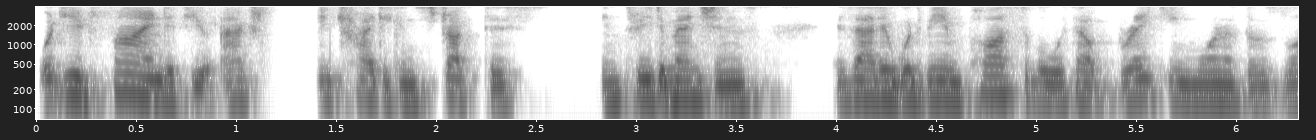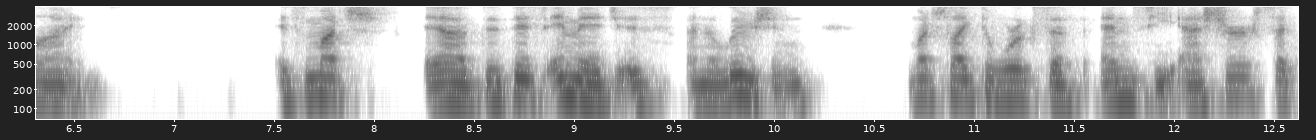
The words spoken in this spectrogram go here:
What you'd find if you actually try to construct this in three dimensions is that it would be impossible without breaking one of those lines. It's much, uh, this image is an illusion, much like the works of M.C. Escher, such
